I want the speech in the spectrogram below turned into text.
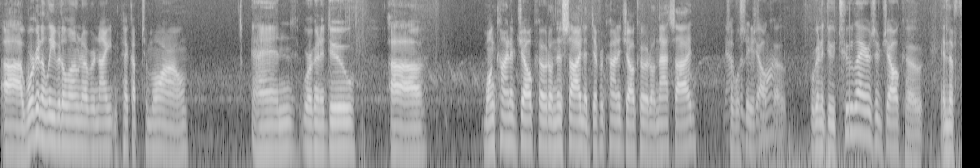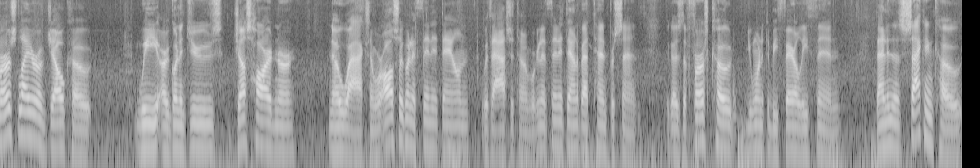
Uh, we're going to leave it alone overnight and pick up tomorrow. And we're going to do uh, one kind of gel coat on this side and a different kind of gel coat on that side. Now so we'll see you gel tomorrow. coat. We're going to do two layers of gel coat. In the first layer of gel coat, we are going to use just hardener, no wax, and we're also going to thin it down with acetone. We're going to thin it down about 10% because the first coat, you want it to be fairly thin. Then in the second coat,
